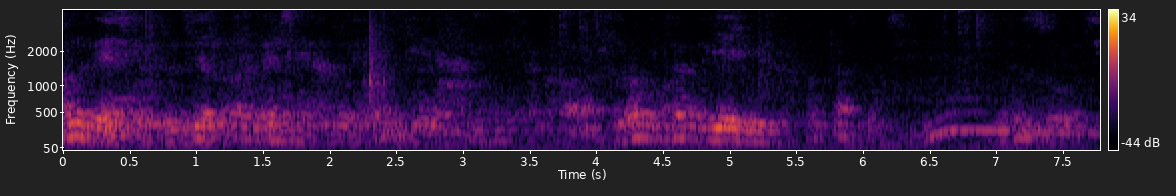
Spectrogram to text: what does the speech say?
Бандерська, Бандерська. Народний депутат Мельник. Отак, хлопці. Березовський.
